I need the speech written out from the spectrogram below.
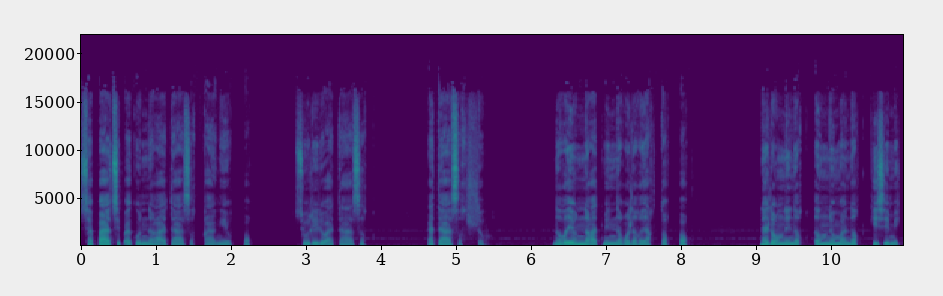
Сапаатип акуннера атаасеққаангиуппоq сулилу атаасеқ атаасерлу. Нериуннерат миннерулериарторпоq налорнинеқ эрнуманеқ кисимик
